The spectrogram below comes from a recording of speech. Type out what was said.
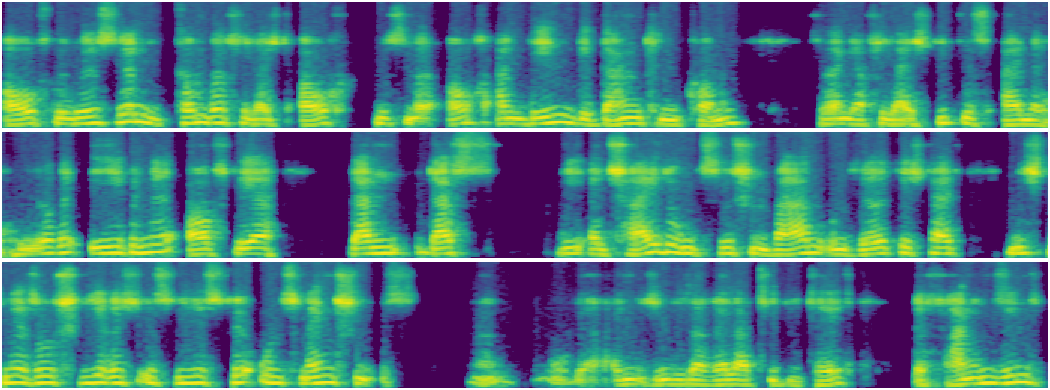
aufgelöst werden, kommen wir vielleicht auch, müssen wir auch an den Gedanken kommen, zu sagen, ja, vielleicht gibt es eine höhere Ebene, auf der dann das die Entscheidung zwischen Wahn und Wirklichkeit nicht mehr so schwierig ist, wie es für uns Menschen ist, ne? wo wir eigentlich in dieser Relativität befangen sind.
